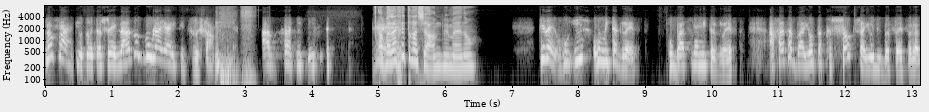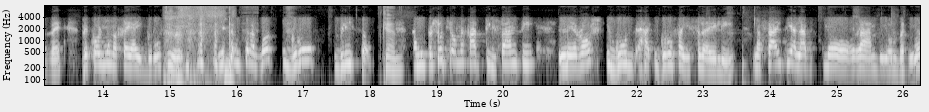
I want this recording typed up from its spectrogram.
לא שאלתי אותו את השאלה הזאת, ואולי הייתי צריכה. אבל... אבל איך התרשמת ממנו? תראה, הוא איש, הוא מתאגרף, הוא בעצמו מתאגרף. אחת הבעיות הקשות שהיו לי בספר הזה, זה כל מונחי האגרוף. יש שם קרבות אגרוף בלי סוף. כן. אני פשוט יום אחד טילפנתי לראש איגוד האגרוף הישראלי, נפלתי עליו כמו רעם ביום בהיר,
